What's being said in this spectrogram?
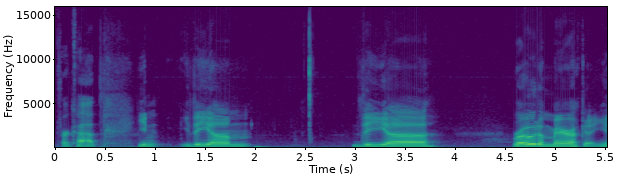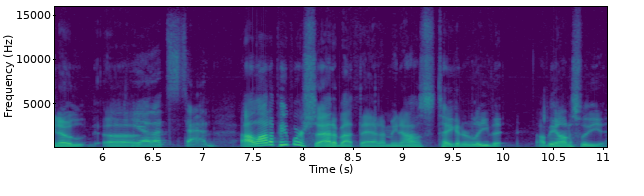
for Cup. you the um the uh, Road America, you know. Uh, yeah, that's sad. A lot of people are sad about that. I mean, I was take it or leave it. I'll be honest with you.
